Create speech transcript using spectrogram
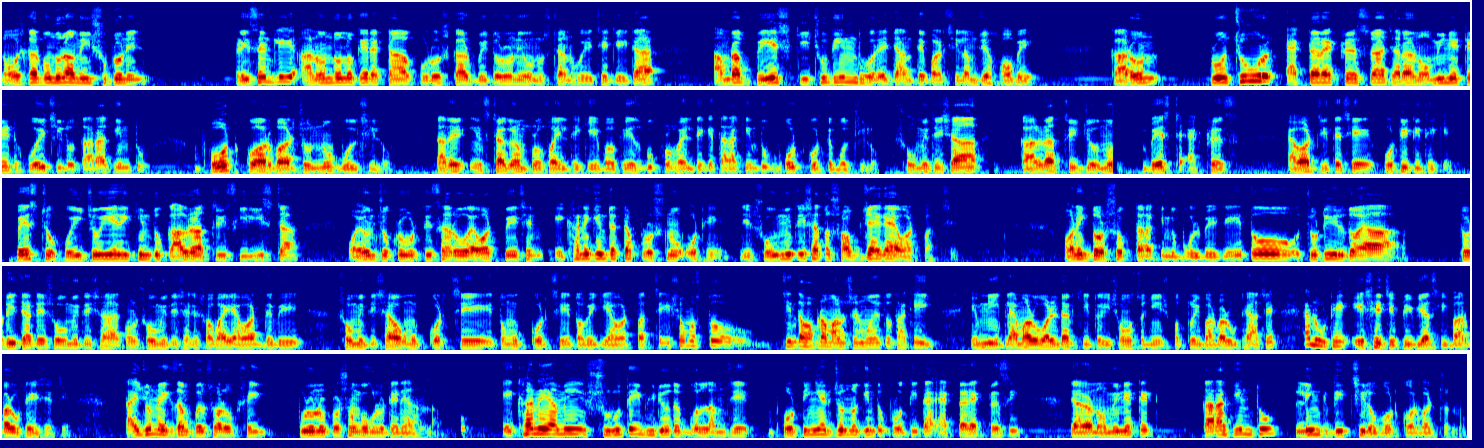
নমস্কার বন্ধুরা, আমি সুব্রনীল। রিসেন্টলি আনন্দলোকের একটা পুরস্কার বিতরণী অনুষ্ঠান হয়েছে, যেটা আমরা বেশ কিছুদিন ধরে জানতে পারছিলাম যে হবে। কারণ প্রচুর অ্যাক্টার অ্যাক্ট্রেসরা যারা নমিনেটেড হয়েছিল, তারা কিন্তু ভোট করবার জন্য বলছিল। তাদের ইনস্টাগ্রাম প্রোফাইল থেকে বা ফেসবুক প্রোফাইল থেকে তারা কিন্তু ভোট করতে বলছিল। সৌমিত্রিষা কাল রাত্রির জন্য বেস্ট অ্যাক্ট্রেস অ্যাওয়ার্ড জিতেছে ওটিটি থেকে। বেস্ট হইচইয়েরই কিন্তু কাল রাত্রি সিরিজটা। অয়ন চক্রবর্তী স্যারও অ্যাওয়ার্ড পেয়েছেন। এখানে কিন্তু একটা প্রশ্ন ওঠে যে সৌমিত্রিষা তো সব জায়গায় অ্যাওয়ার্ড পাচ্ছে। অনেক দর্শক তারা কিন্তু বলবে যে এ তো চটির দয়া, চটি চাটে সৌমিত্রিষা এখন সৌমিত্রিষাকে সবাই অ্যাওয়ার্ড দেবে। সৌমিত্রিষা অমুক করছে, তমুক করছে, তবে কি অ্যাওয়ার্ড পাচ্ছে? এই সমস্ত চিন্তা ভাবনা মানুষের মধ্যে তো থাকেই। এমনি গ্ল্যামার ওয়ার্ল্ড আর কি, তো এই সমস্ত জিনিসপত্রই বারবার উঠে আসে। অ্যান্ড উঠে এসেছে প্রিভিয়াসলি বারবার উঠে এসেছে। তাই জন্য এক্সাম্পল স্বরূপ সেই পুরনো প্রসঙ্গগুলো টেনে আনলাম। এখানে আমি শুরুতেই ভিডিওতে বললাম যে ভোটিংয়ের জন্য কিন্তু প্রতিটা অ্যাক্টার অ্যাক্ট্রেসই যারা নমিনেটেড তারা কিন্তু লিঙ্ক দিচ্ছিল ভোট করবার জন্য।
